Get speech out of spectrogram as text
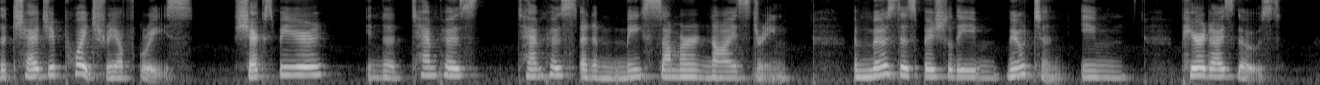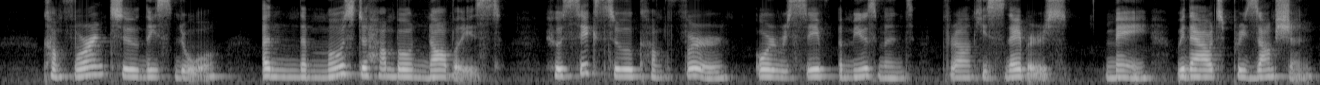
the tragic poetry of Greece, Shakespeare in the Tempest, Tempest and the Midsummer Night's Dream, and most especially Milton in Paradise Lost, conform to this law, and the most humble novelist who seeks to confer or receive amusement from his neighbors may, without presumption,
